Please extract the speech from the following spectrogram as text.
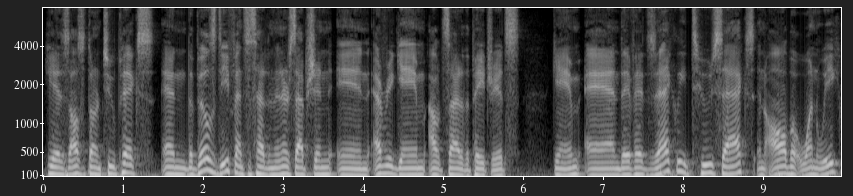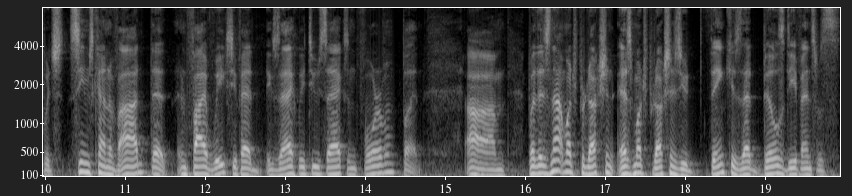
he has also thrown two picks, and the Bills' defense has had an interception in every game outside of the Patriots game, and they've had exactly two sacks in all but one week, which seems kind of odd that in five weeks you've had exactly two sacks in four of them. But Um, but there's not much production, as much production as you'd think, is that Bills defense was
